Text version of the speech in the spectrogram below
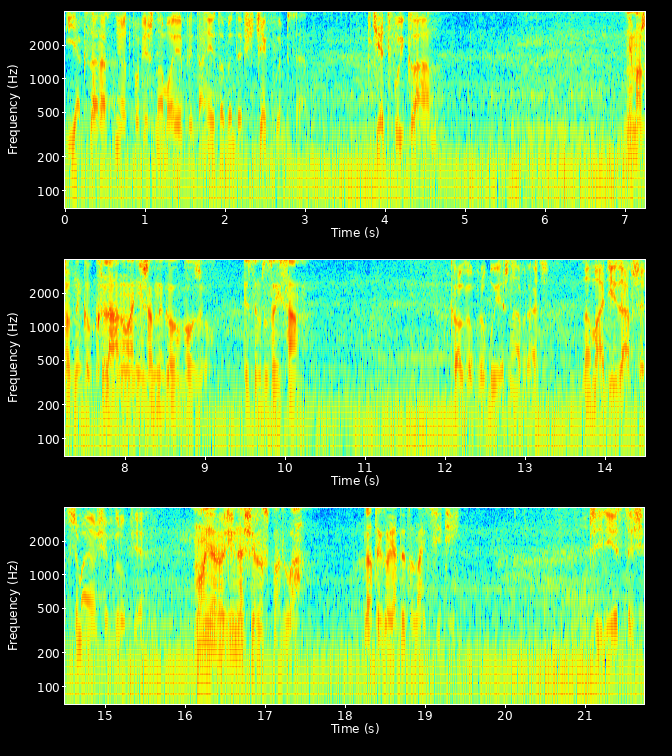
I jak zaraz nie odpowiesz na moje pytanie, to będę wściekłym psem. Gdzie twój klan? Nie ma żadnego klanu ani żadnego obozu. Jestem tutaj sam. Kogo próbujesz nabrać? Nomadzi zawsze trzymają się w grupie. Moja rodzina się rozpadła. Dlatego jadę do Night City. Czyli jesteś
